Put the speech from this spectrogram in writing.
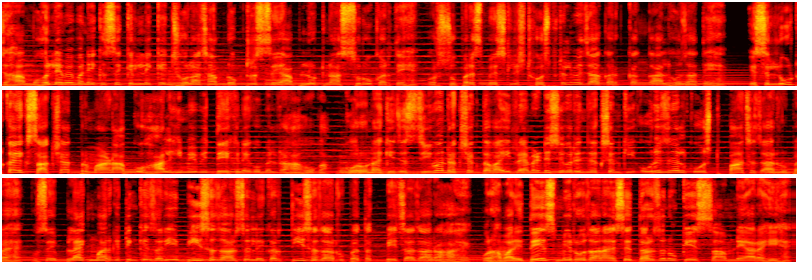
जहाँ मोहल्ले में बने किसी क्लिनिक के झोला छाप डॉक्टर से आप लूटना शुरू करते हैं और सुपर स्पेशलिस्ट हॉस्पिटल में जाकर कंगाल हो जाते हैं। इस लूट का एक साक्षात प्रमाण आपको हाल ही में भी देखने को मिल रहा होगा। कोरोना की जिस जीवन रक्षक दवाई रेमडेसिविर इंजेक्शन की ओरिजिनल कॉस्ट पाँच हज़ार रूपए है, उसे ब्लैक मार्केटिंग के ज़रिए बीस हज़ार ऐसी लेकर तीस हज़ार रूपए तक बेचा जा रहा है। और हमारे देश में रोज़ाना ऐसे दर्जनों केस सामने आ रहे हैं,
